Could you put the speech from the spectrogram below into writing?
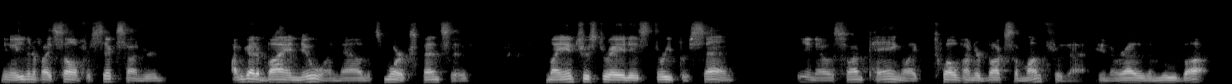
you know even if i sell it for 600 i've got to buy a new one now that's more expensive. My interest rate is 3% you know so i'm paying like 1200 bucks a month for that you know rather than move up.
